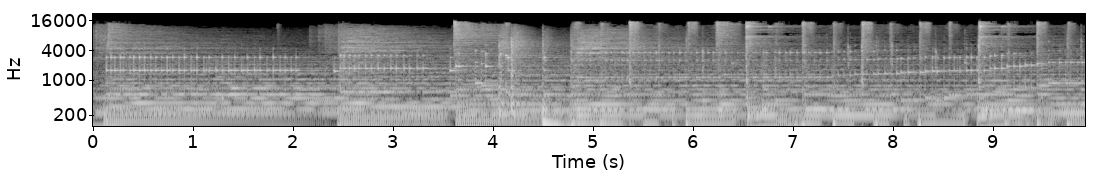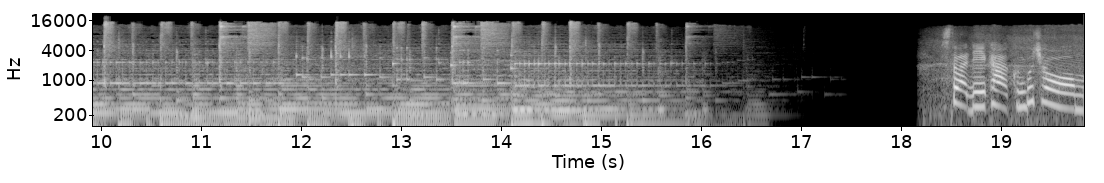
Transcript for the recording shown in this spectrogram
สวัสดีค่ะ คุณผู้ชม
